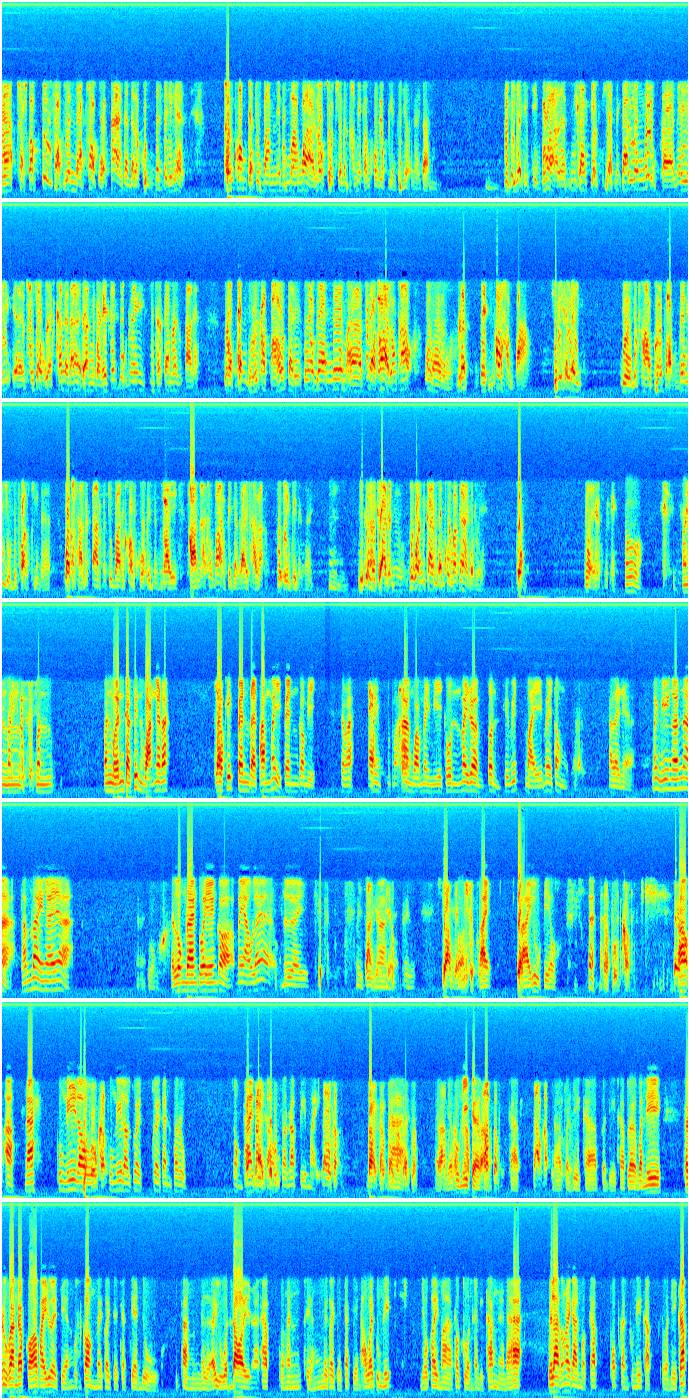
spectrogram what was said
นะชอบก๊อปปี้ชอบเลียนแบบชอบอวดอ้างกันแต่ละคนมันเป็นอย่างเนี้ยสังคมปัจจุบันเนี่ยผมมองว่าโลกโซเชียลมันทำให้สังคมเราเปลี่ยนไปเยอะนะอาจารย์เปลี่ยนไปเยอะจริงๆเพราะว่าอะไรมีการเปรียบเทียบในการลงรูปเอ่อในโซเชียลอวดกันนะนะอาจารย์ไม่ว่าในเฟซบุ๊กในอินสตาแกรมอะไรต่างๆเนี่ย อวดกันถือกระเป๋าแต่งตัว brand name เอ่อเสื้อผ้ารองเท้าโอ้โหแล้วเด็กก็ทำตามทีนี้ก็เลยอยู่บนความเพ้อฝันไม่ได้อยู่บนความจริงนะฮะว่าสถานการณ์ปัจจุบันครอบครัวเป็นอย่างไรฐานะชาวบ้านเป็นอย่างไรฐานะตัวเองเป็นอย่างไรนี่ก็เลยกลายเป็นทุกวันนี้กลายเป็นสังคมมากง่ายหมดเลยเหนื่อยฮะโอ้มันมันมัน มันเหมือนกับสิ้นหวังอะนะเราคิดเป็นแต่ทำไม่เป็นก็มี ใช่ไหมไม่มาอ้างว่าไม่มีทุนไม่เริ่มต้นชีวิตใหม่ไม่ต้องอะไรเนี่ย ไม่มีเงินน่ะทำได้ไงอะแต่ลงแรงตัวเองก็ไม่เอาแล้วเหนื่อย ไม่สร้างงานไม่รู้สร้างอย่างก็นี้ตายตายลูกเดียวครับผมครับเอาเอานะพรุ่งนี้เราครับผมครับพรุ่งนี้เราช่วยช่วยกันสรุปส่งท้ายปีเก่าได้ครับต้อนรับปีใหม่ได้ครับ ได้ครับได้ครับได้ครับครับ เดี๋ยวพรุ่งนี้เจอกันครับครับครับครับครับสวัสดีครับสวัสดีครับ แล้ววันนี้ท่านผู้ฟังครับขออภัยด้วยเสียงคุณก้องไม่ค่อยจะชัดเจนอยู่ทางเหนืออยู่บนดอยนะครับ เพราะงั้นเสียงไม่ค่อยจะชัดเจนเอาไว้พรุ่งนี้ เดี๋ยวค่อยมาทบทวนกันอีกครั้งนะฮะ เวลาของรายการหมดครับ พบกันพรุ่งนี้ครับ สวัสดีครับ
